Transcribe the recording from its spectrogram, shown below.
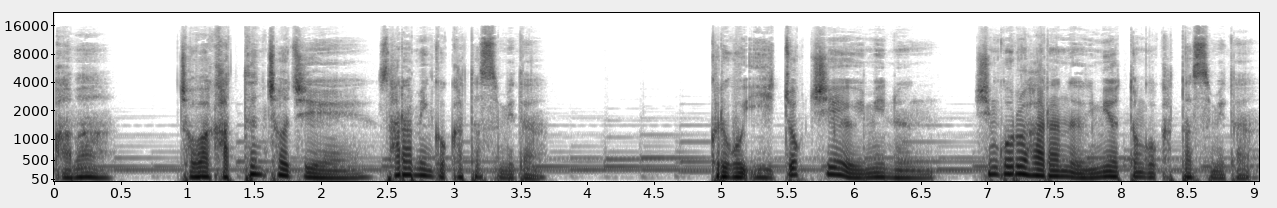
아마 저와 같은 처지의 사람인 것 같았습니다. 그리고 이 쪽지의 의미는 신고를 하라는 의미였던 것 같았습니다.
